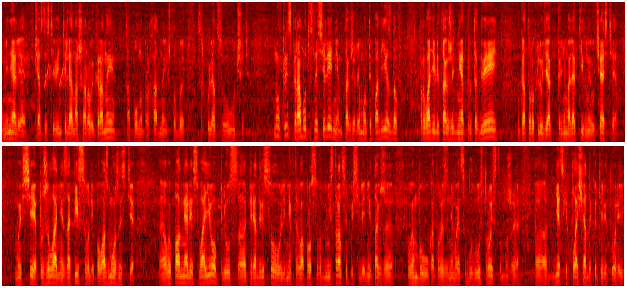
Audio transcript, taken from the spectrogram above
меняли, в частности, вентиля на шаровые краны, на полнопроходные, чтобы циркуляцию улучшить. Ну, в принципе, работа с населением, также ремонты подъездов. Проводили также дни открытых дверей, на которых люди принимали активное участие. Мы все пожелания записывали, по возможности э, выполняли свое, плюс э, переадресовывали некоторые вопросы в администрации поселения, и также в МБУ, который занимается благоустройством уже э, детских площадок и территорий.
